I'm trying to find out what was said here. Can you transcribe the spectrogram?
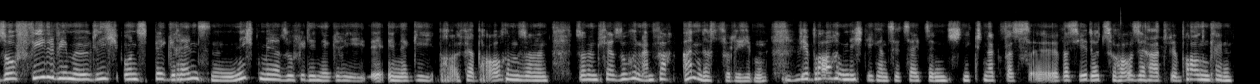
so viel wie möglich uns begrenzen, nicht mehr so viel Energie, äh, Energie verbrauchen, sondern, sondern versuchen einfach anders zu leben. Mhm. Wir brauchen nicht die ganze Zeit den Schnickschnack, was, äh, was jeder zu Hause hat. Wir brauchen keinen,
